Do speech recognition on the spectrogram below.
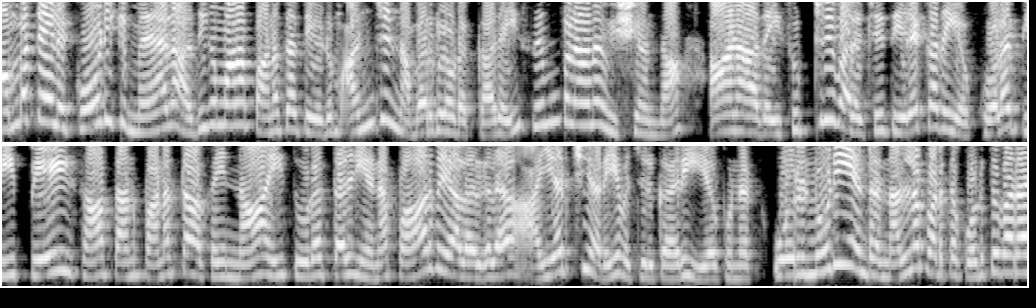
ஐம்பத்தேழு கோடிக்கு மேல அதிகமான பணத்தை தேடும் அஞ்சு நபர்களோட கதை சிம்பிளான விஷயம்தான். ஆனா அதை சுற்றி வளைச்சு திரைக்கதைய குழப்பி பேய் சாத்தான் பணத்தாசை நாய் துரத்தல் என பார்வையாளர்களை அயற்சி அடைய வச்சிருக்காரு இயக்குனர். ஒரு நொடி என்ற நல்ல படத்தை கொடுத்து வரா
